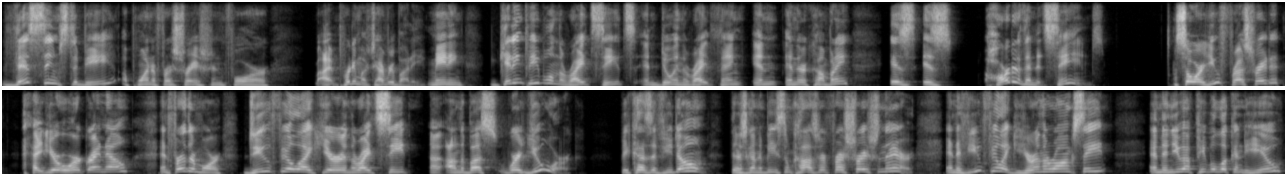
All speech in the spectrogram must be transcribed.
this seems to be a point of frustration for pretty much everybody. Meaning, getting people in the right seats and doing the right thing in, in their company is, is harder than it seems. So, are you frustrated at your work right now? And furthermore, do you feel like you're in the right seat uh, on the bus where you work? Because if you don't, there's going to be some cause for frustration there. And if you feel like you're in the wrong seat and then you have people looking to you,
